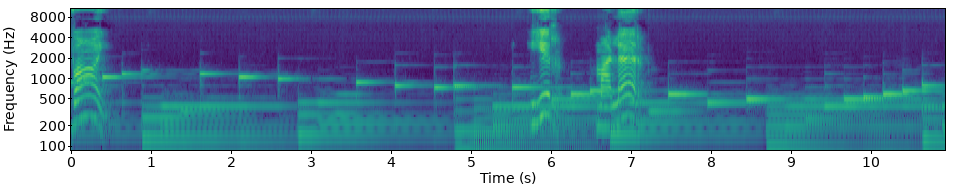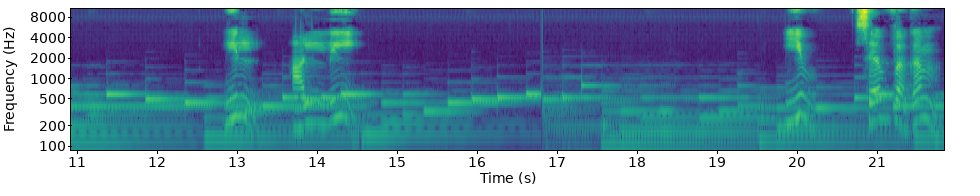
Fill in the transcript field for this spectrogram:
வாய். இர் மலர். இல் அல்லி. இவ் செவ்வகம்.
